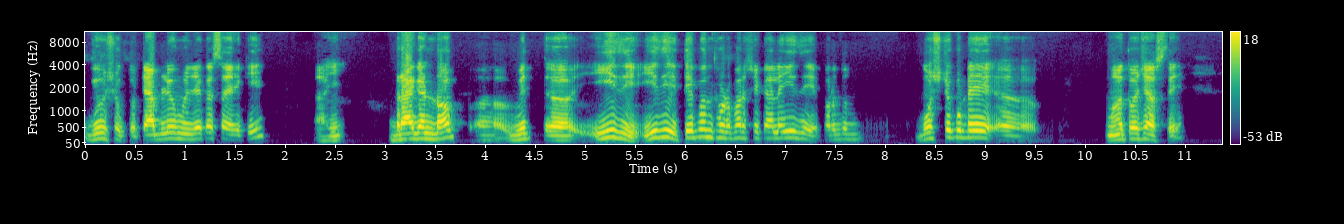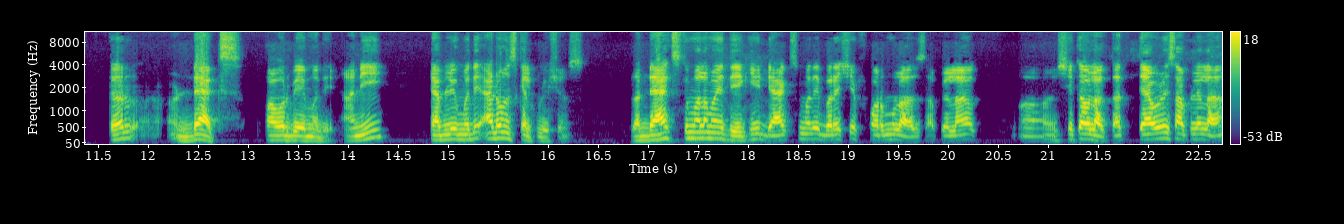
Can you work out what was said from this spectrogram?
घेऊ शकतो. टॅब्ल्यू म्हणजे कसं आहे की drag and drop with easy easy ते पण थोडंफार शिकायला इझी आहे. परंतु गोष्ट कुठे महत्वाची असते तर डॅक्स पॉवर बी मध्ये आणि टॅब्ल्यू मध्ये ऍडव्हान्स कॅल्क्युलेशन्स डॅक्स तुम्हाला माहिती आहे की डॅक्समध्ये बरेचसे फॉर्म्युलाज आपल्याला शिकावं लागतात. त्यावेळेस आपल्याला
